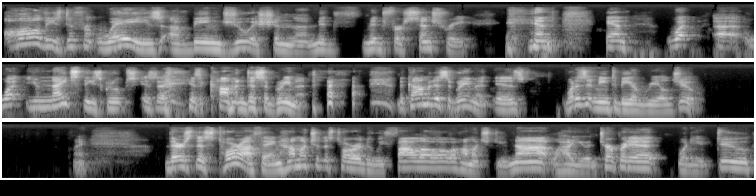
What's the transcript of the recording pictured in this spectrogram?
all these different ways of being Jewish in the mid mid first century, and and what uh, what unites these groups is a is a common disagreement. the common disagreement is what does it mean to be a real Jew, right? There's this Torah thing. How much of this Torah do we follow? How much do you not? How do you interpret it? What do you do?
